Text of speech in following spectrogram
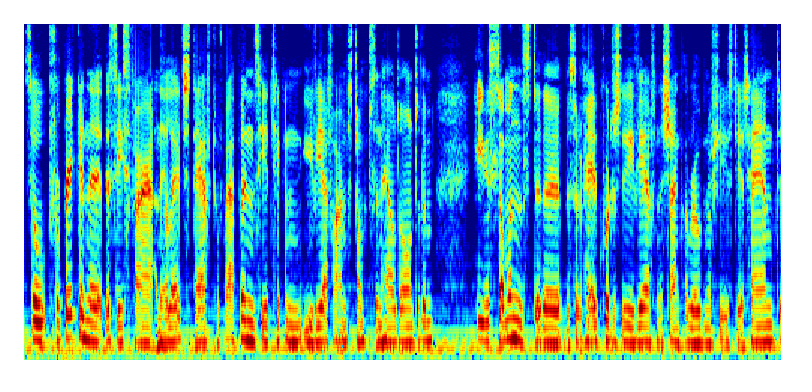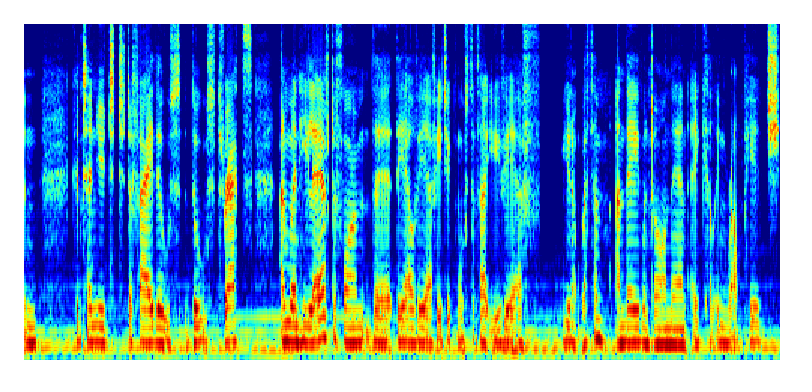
So, for breaking the, the ceasefire and the alleged theft of weapons, he had taken UVF arm stumps and held on to them. He was summoned to the, the sort of headquarters of the UVF on the Shankill Road and refused to attend and continued to defy those those threats. And when he left to form the, the LVF, he took most of that UVF unit with him, and they went on then a killing rampage,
